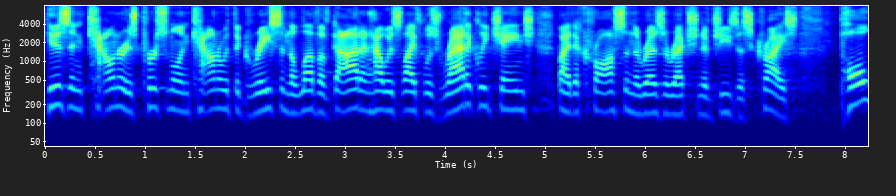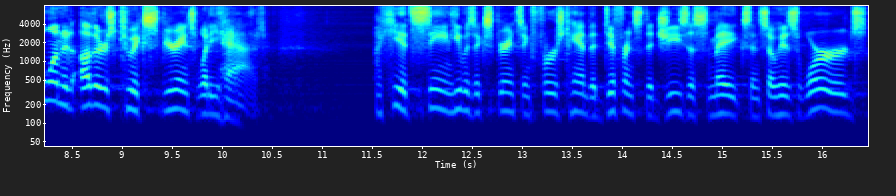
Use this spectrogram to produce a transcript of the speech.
his encounter, his personal encounter with the grace and the love of God, and how his life was radically changed by the cross and the resurrection of Jesus Christ. Paul wanted others to experience what he had. Like he had seen, he was experiencing firsthand the difference that Jesus makes. And so his words,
